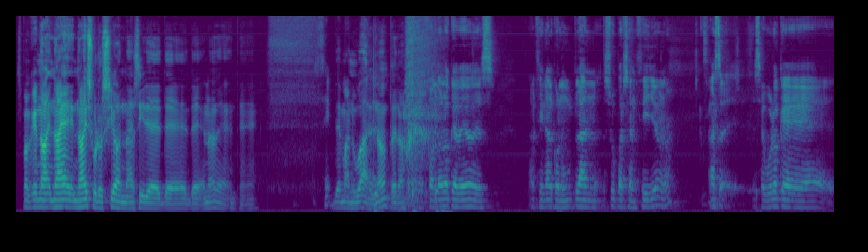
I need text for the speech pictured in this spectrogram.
Es porque no hay, no hay, no hay solución así de, de, de, ¿no? de, de- Sí. de manual, ¿no? Pero... En el fondo lo que veo es, al final, con un plan súper sencillo, ¿no? Has- seguro que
